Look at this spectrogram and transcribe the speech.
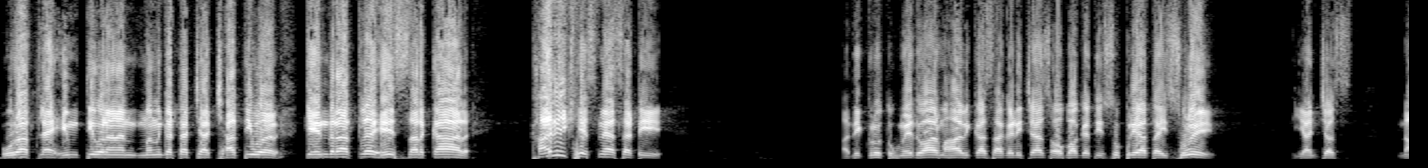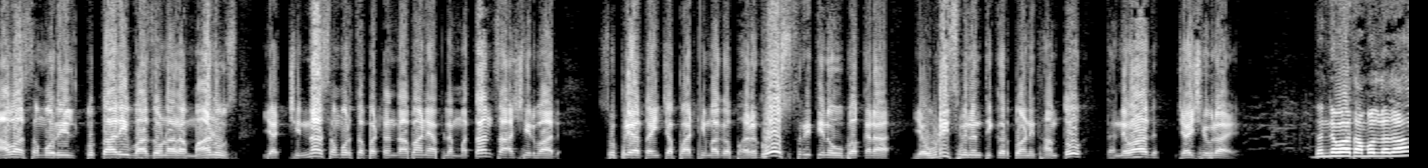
उरातल्या हिमतीवर आणि मनगटाच्या छातीवर केंद्रातलं हे सरकार खाली खेचण्यासाठी अधिकृत उमेदवार महाविकास आघाडीच्या सहभागती सुप्रियाताई सुळे यांच्या नावासमोरील तुतारी वाजवणारा माणूस या चिन्हासमोरचं बटन दाबा आणि आपल्या मतांचा आशीर्वाद सुप्रियाताईंच्या पाठीमागं भरघोस रीतीनं उभं करा. एवढीच विनंती करतो आणि थांबतो. धन्यवाद. जय शिवराय. धन्यवाद अमोलदादा.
